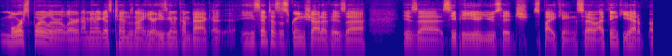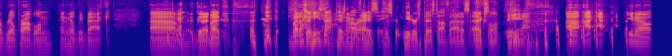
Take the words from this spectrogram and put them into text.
more spoiler alert. I mean, I guess Tim's not here. He's going to come back. Uh, he sent us a screenshot of his uh his uh CPU usage spiking. So I think he had a, a real problem, and he'll be back. Um, Good, but but so he's not pissed know, off. Right? His, his, computer's pissed off at us. Excellent. Yeah. Uh, I, I, you know,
